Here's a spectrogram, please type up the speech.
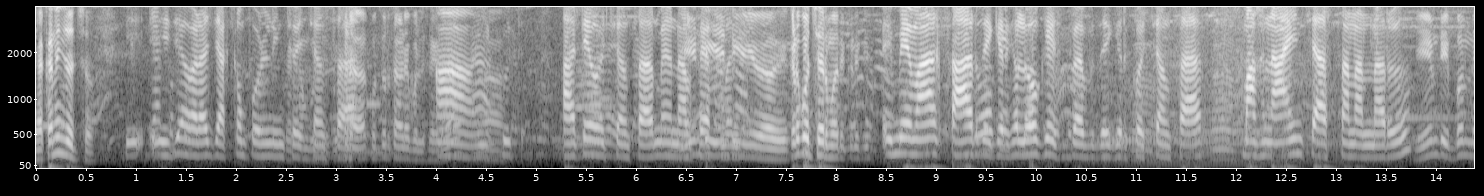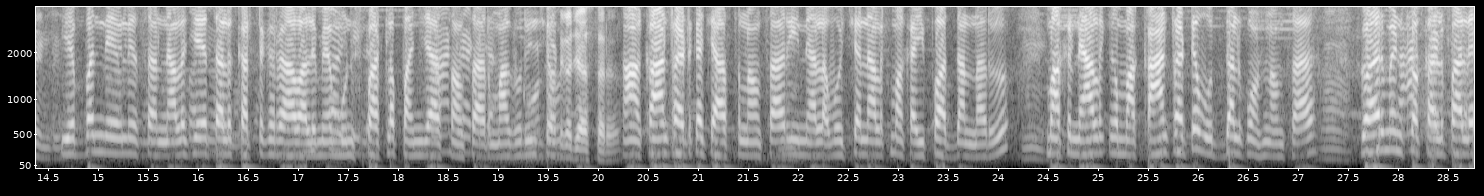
ఎక్కడి నుంచి వచ్చావు? విజయవాడ జక్కంపొడి నుంచి వచ్చాం సార్. కుదురు తాడేపల్లి ఆ, ఈ కూతు- అటే వచ్చాం సార్ మేము నలభై ఒక్క మంది ఎక్కడికి వచ్చారు మరి ఇక్కడికి? మేము ఆ సార్ దగ్గరికి లోకేష్ బాబు దగ్గరికి వచ్చాం సార్. మాకు న్యాయం చేస్తానన్నారు. ఏంటి ఇబ్బంది ఏంటి? ఇబ్బంది ఏం లేదు సార్. నెల జీతాలు కరెక్ట్గా రావాలి. మేము మున్సిపాలిటీలో పని చేస్తాం సార్. మా గురించి కాంట్రాక్ట్గా చేస్తారు. ఆ, కాంట్రాక్ట్గా చేస్తున్నాం సార్. ఈ నెల వచ్చే నెలకి మాకు అయిపోద్ది అన్నారు. మాకు నెలకి మా కాంట్రాక్టే వద్దనుకుంటున్నాం సార్. గవర్నమెంట్లో కలపాలి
